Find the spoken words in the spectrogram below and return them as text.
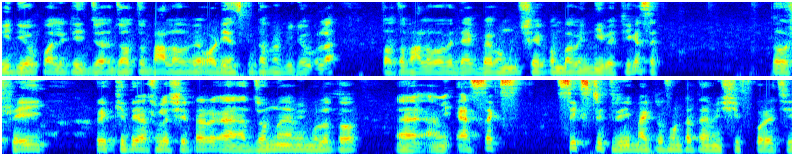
ভিডিও কোয়ালিটি যত ভালো হবে অডিয়েন্স কিন্তু আপনার ভিডিওগুলো তত ভালোভাবে দেখবে এবং সেরকমভাবে নিবে ঠিক আছে? তো সেই প্রেক্ষিতে আসলে সেটার আহ, জন্যই আমি মূলত আমি এস এক্স সিক্সটি থ্রি মাইক্রোফোনটাতে আমি শিফট করেছি।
